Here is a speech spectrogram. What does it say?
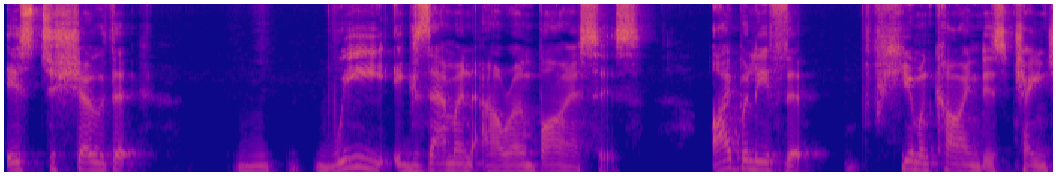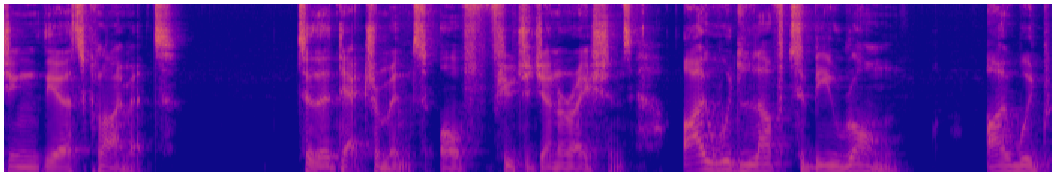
is to show that we examine our own biases. I believe that humankind is changing the Earth's climate to the detriment of future generations. I would love to be wrong. I would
